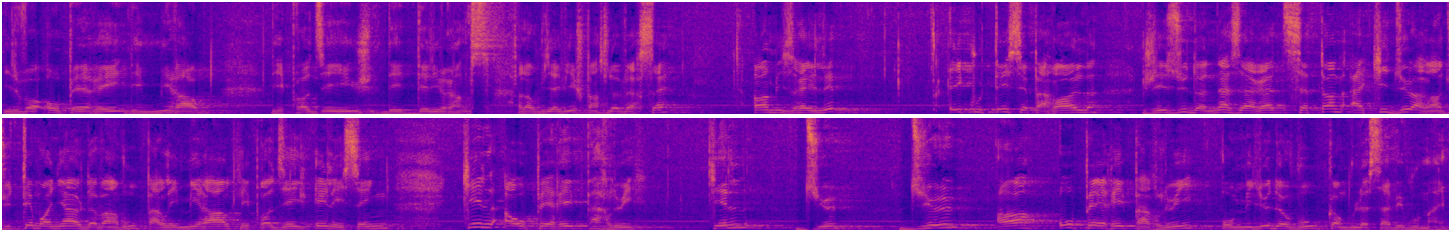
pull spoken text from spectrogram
Il va opérer des miracles, des prodiges, des délivrances. Alors vous aviez, je pense, le verset. Homme israélite, écoutez ces paroles Jésus de Nazareth, cet homme à qui Dieu a rendu témoignage devant vous par les miracles, les prodiges et les signes, qu'il a opéré par lui. Qu'il, Dieu, Dieu a opéré par lui au milieu de vous, comme vous le savez vous-même.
